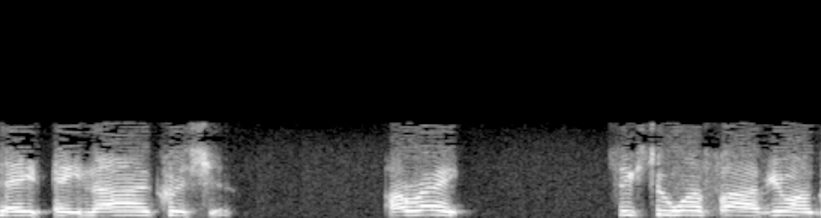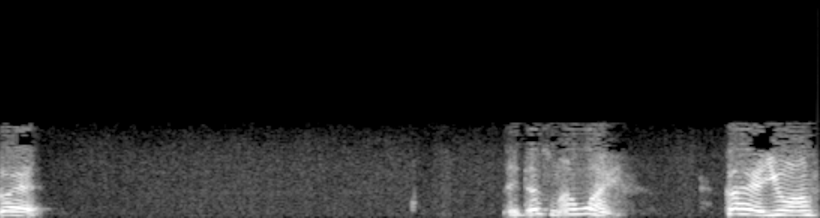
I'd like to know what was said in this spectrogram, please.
date a non-Christian? All right. 6215, you're on. Go ahead. Hey, that's my wife. Go ahead, you on.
